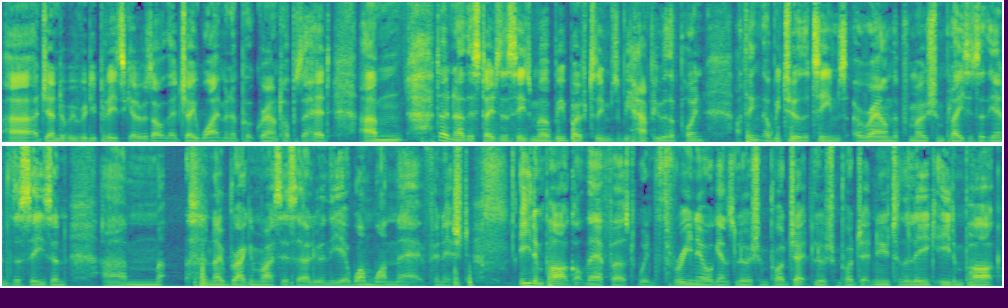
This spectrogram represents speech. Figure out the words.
uh, Agenda will be really pleased to get a result there. Jay Whiteman had put Groundhoppers ahead. Um, I don't know at this stage of the season be, both teams will be happy with a point. I think there'll be two of the teams around the promotion places at the end of the season. Um, no bragging rights this earlier in the year. 1 1 there, finished. Eden Park got their first win 3 0 against Lewisham Project. Lewisham Project new to the league. Eden Park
